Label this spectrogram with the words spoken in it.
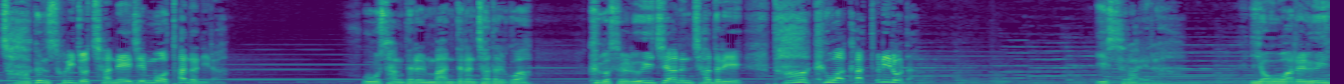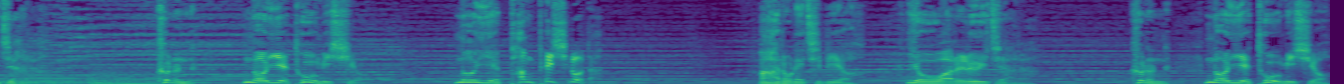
작은 소리조차 내지 못하느니라 우상들을 만드는 자들과 그것을 의지하는 자들이 다 그와 같으리로다. 이스라엘아, 여호와를 의지하라. 그는 너희의 도움이시요, 너희의 방패시로다. 아론의 집이여, 여호와를 의지하라. 그는 너희의 도움이시요,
